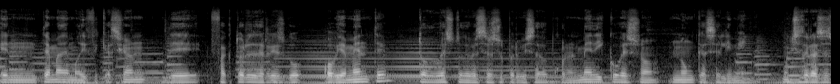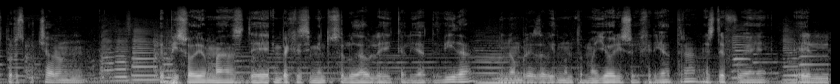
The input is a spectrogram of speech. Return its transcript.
en tema de modificación de factores de riesgo? Obviamente, todo esto debe ser supervisado por el médico, eso nunca se elimina. Muchas gracias por escuchar un episodio más de Envejecimiento Saludable y Calidad de Vida. Mi nombre es David Montemayor y soy geriatra. Este fue el,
